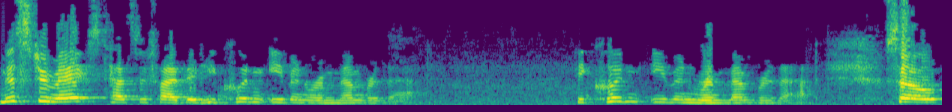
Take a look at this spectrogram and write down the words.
Mr. Mapes testified that he couldn't even remember that. He couldn't even remember that. So,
